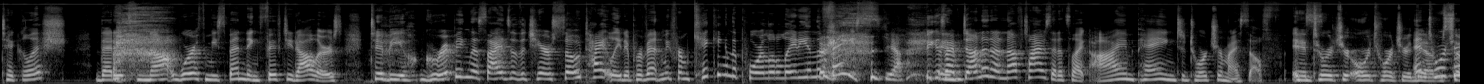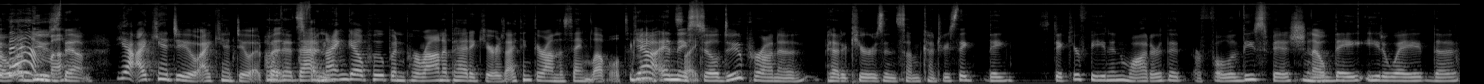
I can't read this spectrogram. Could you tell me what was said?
ticklish that it's not worth me spending $50 to be gripping the sides of the chair so tightly to prevent me from kicking the poor little lady in the face. Yeah, Because and- I've done it enough times that it's like I am paying to torture myself. and torture or torture them. and torture so them. abuse them. Yeah, I can't do. I can't do it. Oh, but that's that funny. nightingale poop and piranha pedicures, I think they're on the same level to me. Yeah, and It's they like- still do piranha pedicures in some countries. They they stick your feet in water that are full of these fish, and they eat away the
